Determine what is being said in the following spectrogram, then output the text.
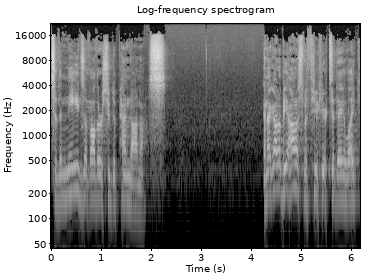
to the needs of others who depend on us. And I got to be honest with you here today, like,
